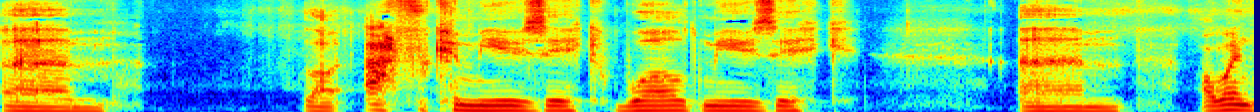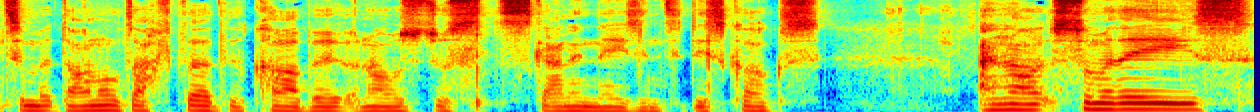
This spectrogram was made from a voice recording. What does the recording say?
um, like African music, world music. Um, I went to McDonald's after the car boot and I was just scanning these into Discogs. And like some of these,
